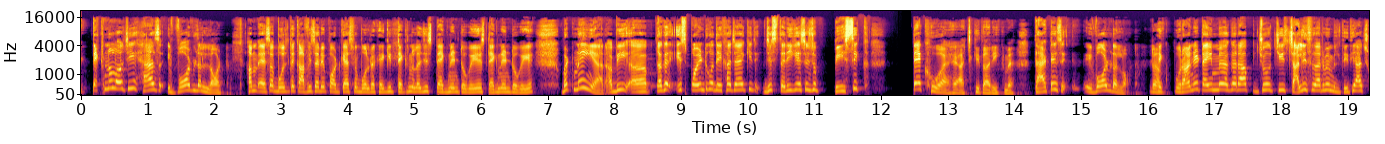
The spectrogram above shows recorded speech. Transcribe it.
technology has evolve a lot हम ऐसा बोलते काफ़ी सारे पॉडकास्ट में बोल रखे हैं कि टेक्नोलॉजी स्टेगनेंट हो गई है स्टेगनेंट हो गई है। बट नहीं यार अभी अगर इस पॉइंट को देखा जाए कि जिस तरीके से जो बेसिक टेक हुआ है आज की तारीख में that is evolve a lot एक पुराने टाइम में अगर आप जो चीज़ चालीस हज़ार में मिलती थी आज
